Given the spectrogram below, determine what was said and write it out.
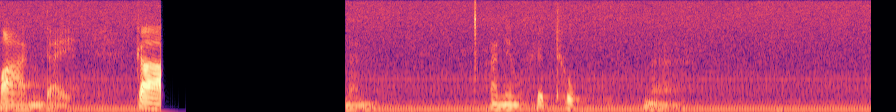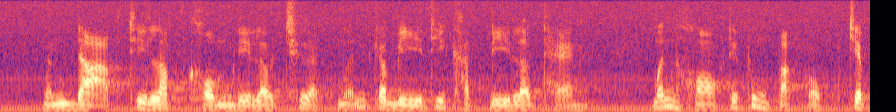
ปานใดกามนั้นอันนี้มันคือทุกข์นะเหมือนดาบที่รับคมดีแล้วเชือด เหมือนกระบี่ที่ขัดดีแล้วแทง เหมือนหอกที่พุ่งปักกบเจ็บ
